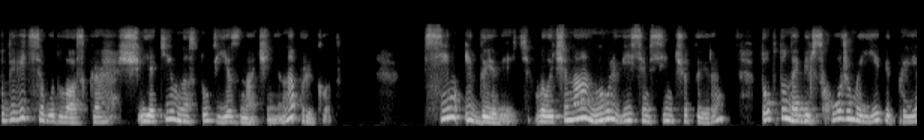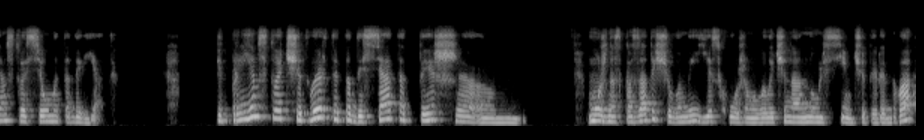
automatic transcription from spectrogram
Подивіться, будь ласка, які в нас тут є значення. Наприклад, 7 і 9, величина 0,874, тобто найбільш схожими є підприємства 7 та 9. Підприємства 4 та 10 теж ем, можна сказати, що вони є схожими. Величина 0,742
